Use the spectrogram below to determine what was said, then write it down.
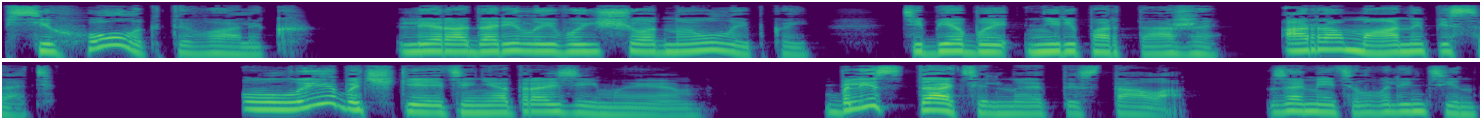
«Психолог ты, Валик», Лера одарила его еще одной улыбкой. «Тебе бы не репортажи, а романы писать». «Улыбочки эти неотразимые. Блистательная ты стала», — заметил Валентин.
